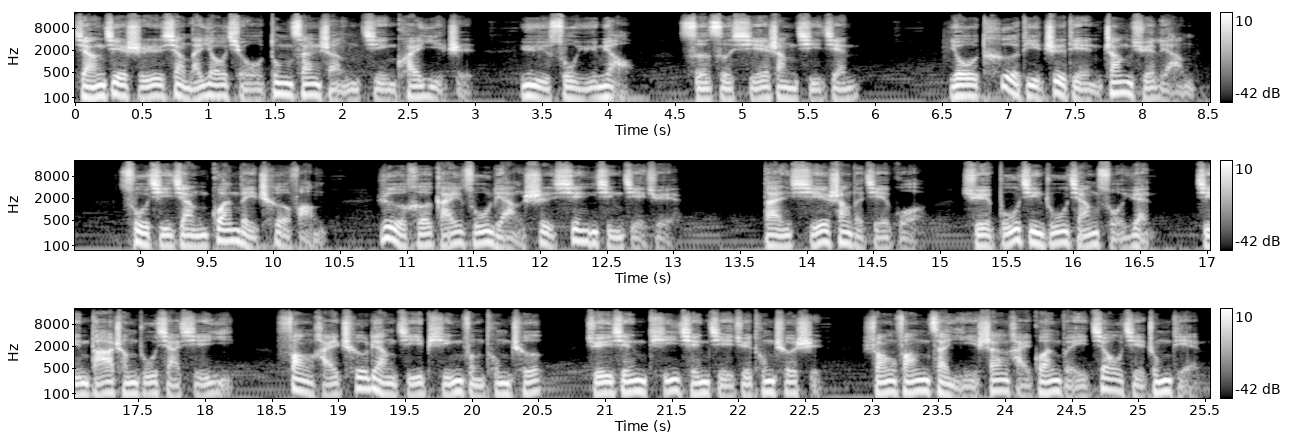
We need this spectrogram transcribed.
蒋介石向来要求东三省尽快抑制，欲速于妙。此次协商期间，又特地致电张学良，促其将关内撤防、热河改组两事先行解决。但协商的结果却不尽如蒋所愿，仅达成如下协议。放海车辆及平奉通车，决先提前解决通车事。双方暂以山海关为交界终点。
